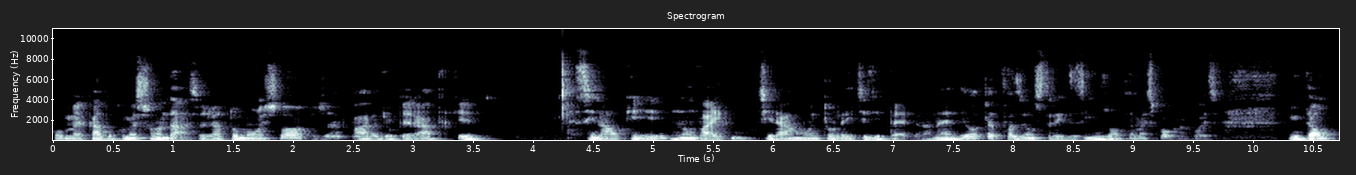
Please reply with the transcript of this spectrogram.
o mercado começou a andar, você já tomou um stop, já para de operar, porque sinal que não vai tirar muito leite de pedra, né? Deu até para fazer uns tradezinhos ontem, mas pouca coisa. Então,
